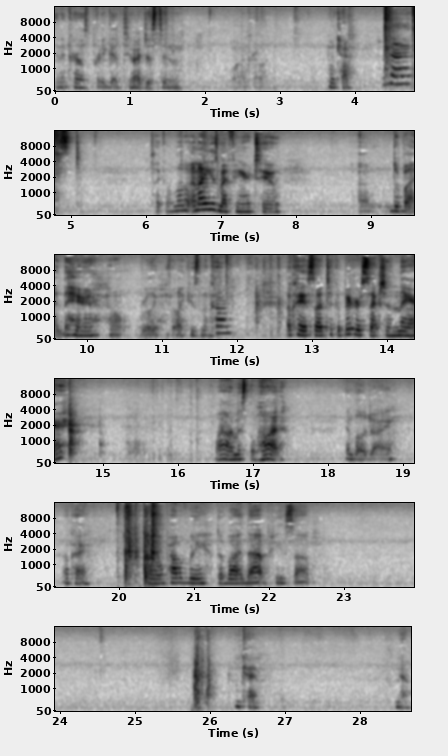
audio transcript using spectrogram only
And it curls pretty good too. I just didn't want to curl it. Okay, next, take a little, and I use my finger to um, divide the hair. I don't really feel like using the comb. Okay, so I took a bigger section there. Wow, I missed a lot in blow drying. Okay, I will probably divide that piece up. Okay, now.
